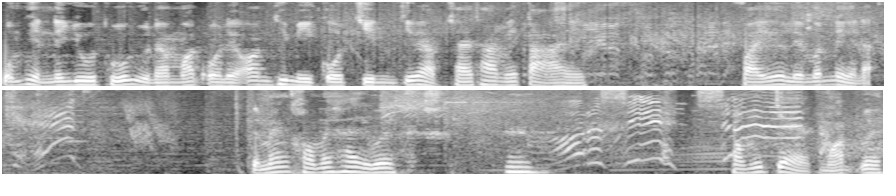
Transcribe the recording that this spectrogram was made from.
ผมเห็นใน YouTube อยู่นะมอสโอเลออนที่มีโกจินที่แบบใช้ท่าไม่ตาย ไฟร์เลมอนเนตอะแต่แม่งเขาไม่ให้เว้ย เขาไม่แจกมอดเว้ย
